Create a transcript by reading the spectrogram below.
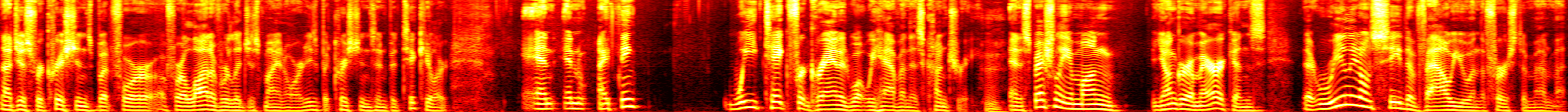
not just for Christians, but for for a lot of religious minorities, but Christians in particular. And and I think we take for granted what we have in this country, mm. and especially among younger Americans that really don't see the value in the First Amendment,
